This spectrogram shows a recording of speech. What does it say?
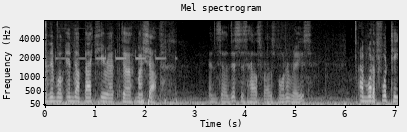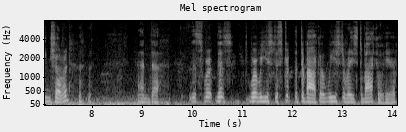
And then we'll end up back here at uh, my shop. And so this is the house where I was born and raised. I'm one of 14 children. and uh, this, where, this where we used to strip the tobacco. We used to raise tobacco here.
